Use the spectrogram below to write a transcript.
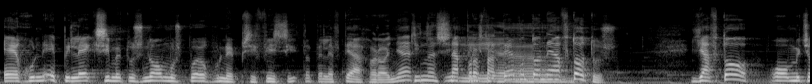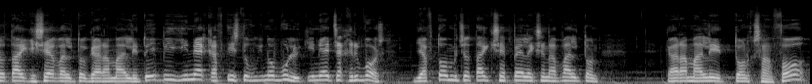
έχουν επιλέξει με τους νόμους που έχουν ψηφίσει τα τελευταία χρόνια Την να ασυλία. προστατεύουν τον εαυτό τους. Γι' αυτό ο Μητσοτάκης έβαλε τον Καραμαλή. Το είπε η γυναίκα αυτή στο κοινοβούλιο και είναι έτσι ακριβώς. Γι' αυτό ο Μητσοτάκης επέλεξε να βάλει τον Καραμαλή τον Ξανθό,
